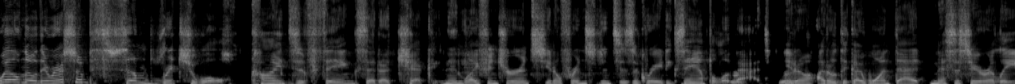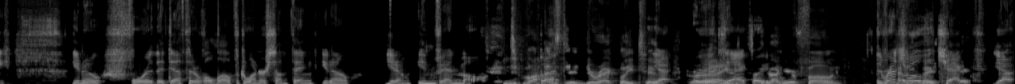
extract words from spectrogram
Well, no, there are some some ritual kinds of things that a check and life insurance, you know, for instance, is a great example of right, that. Right. You know, I don't think I want that necessarily, you know, for the death of a loved one or something, you know, you know, in Venmo. Deposited directly to. Yeah, right. exactly. on your phone. The ritual nice of the check, yeah,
